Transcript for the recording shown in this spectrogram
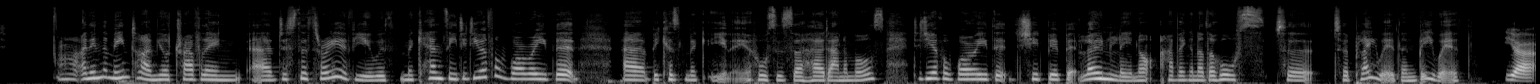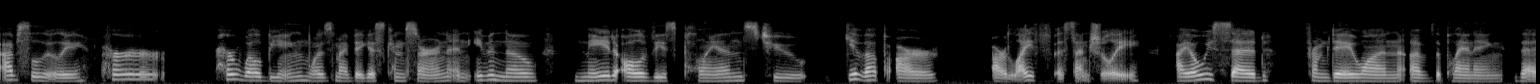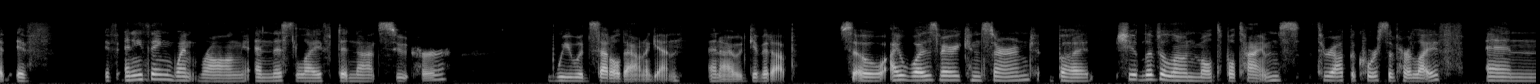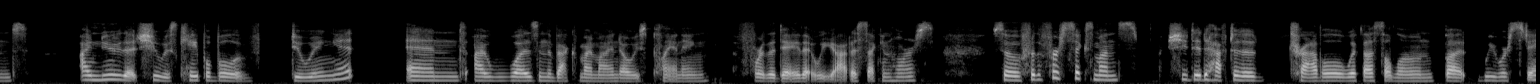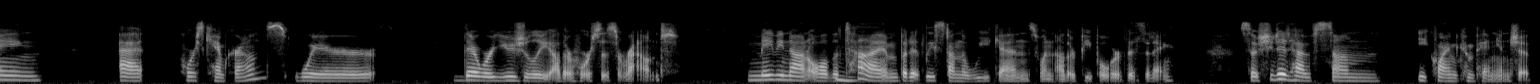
Oh, and in the meantime, you're traveling, uh, just the three of you with Mackenzie. Did you ever worry that, uh, because you know horses are herd animals, did you ever worry that she'd be a bit lonely not having another horse to to play with and be with? Yeah, absolutely. Her her well-being was my biggest concern, and even though made all of these plans to give up our our life essentially, I always said from day one of the planning that if if anything went wrong and this life did not suit her, we would settle down again and I would give it up. So I was very concerned, but she had lived alone multiple times throughout the course of her life, and I knew that she was capable of doing it. And I was in the back of my mind always planning for the day that we got a second horse. So for the first six months, she did have to travel with us alone, but we were staying at horse campgrounds where there were usually other horses around. Maybe not all the mm. time, but at least on the weekends when other people were visiting. So she did have some equine companionship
